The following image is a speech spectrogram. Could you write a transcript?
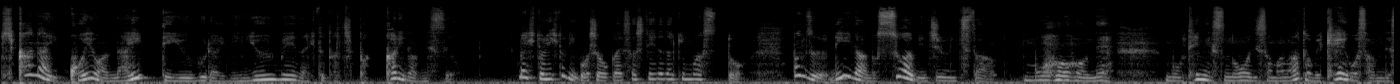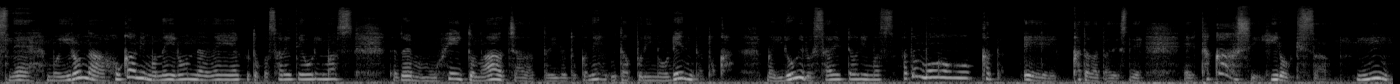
聞かない声はないっていうぐらいに有名な人たちばっかりなんですよ。まあ、一人一人ご紹介させていただきますと、まずリーダーの諏訪部純一さん。もうね、もうテニスの王子様の跡部圭吾さんですね。もういろんな、他にもね、いろんなね、役とかされております。例えばもうフェイトのアーチャーだったりだとかね、歌プリのレンダとか、まあいろいろされております。あともう方、えー、方々ですね、えー、高橋宏樹さん。うん。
